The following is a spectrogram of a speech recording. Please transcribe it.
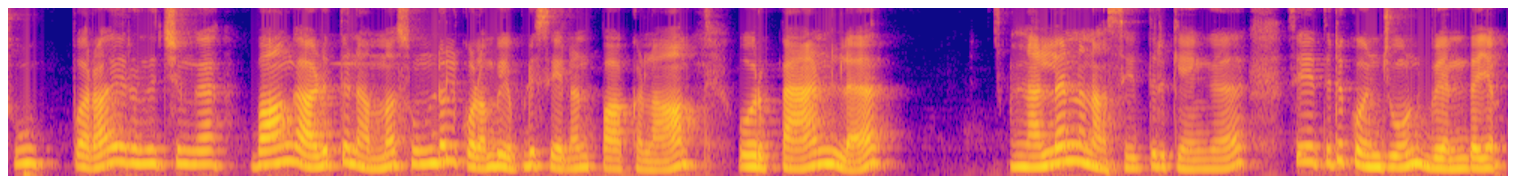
சூப்பராக இருந்துச்சுங்க. வாங்க அடுத்து நம்ம சுண்டல் குழம்பு எப்படி செய்யலான்னு பார்க்கலாம். ஒரு பேனில் நல்லெண்ணெய் நான் சேர்த்துருக்கேங்க. சேர்த்துட்டு கொஞ்சோண்டு வெந்தயம்.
